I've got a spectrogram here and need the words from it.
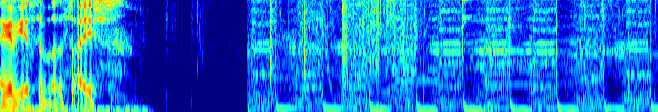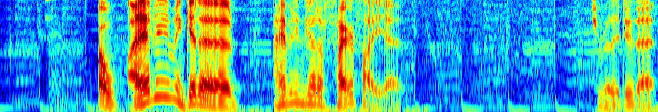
I gotta get some of this ice. Oh, I didn't even get a... I haven't even got a Firefly yet. Should really do that.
